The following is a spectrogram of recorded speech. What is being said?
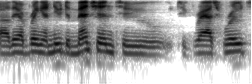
uh, they are bringing a new dimension to to grassroots.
